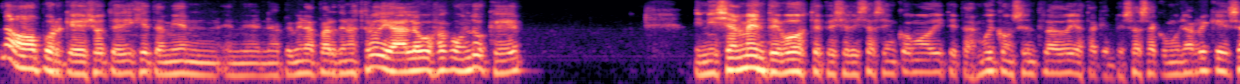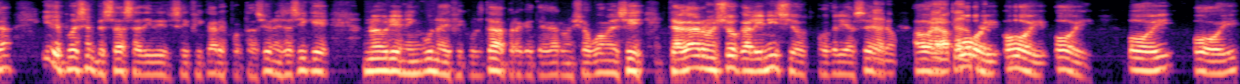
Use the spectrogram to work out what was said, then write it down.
No, porque yo te dije también en, la primera parte de nuestro diálogo, Facundo, que inicialmente vos te especializás en commodity, estás muy concentrado ahí hasta que empezás a acumular riqueza y después empezás a diversificar exportaciones. Así que no habría ninguna dificultad para que te agarre un shock. Vos me decís, te agarra un shock al inicio, podría ser. Ahora, hoy, hoy, hoy, hoy, hoy,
